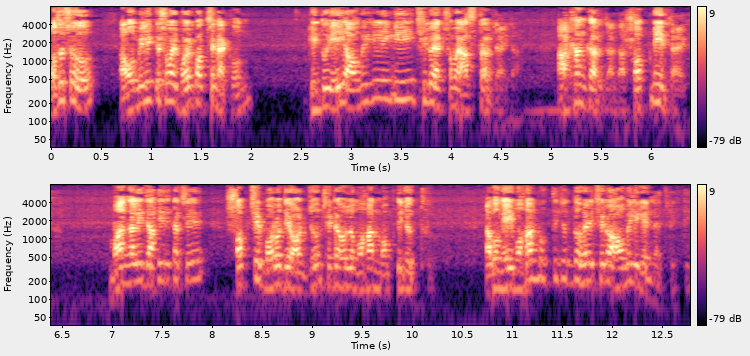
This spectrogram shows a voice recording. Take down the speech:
অথচ আওয়ামী লীগকে সবাই ভয় পাচ্ছেন এখন, কিন্তু এই আওয়ামী লীগই ছিল একসময় আস্থার জায়গা, আকাঙ্ক্ষার জায়গা, স্বপ্নের জায়গা। বাঙালি জাতির কাছে সবচেয়ে বড় যে অর্জন, সেটা হলো মহান মুক্তিযুদ্ধ। এবং এই মহান মুক্তিযুদ্ধ হয়েছিল আওয়ামী লীগের নেতৃত্বে।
